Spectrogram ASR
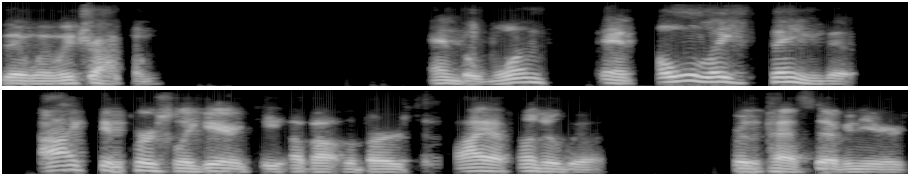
than when we trapped them. And the one and only thing that I can personally guarantee about the birds that I have hunted with for the past seven years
